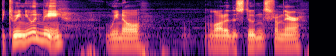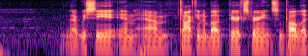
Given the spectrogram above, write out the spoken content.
Between you and me, we know a lot of the students from there that we see in um, talking about their experience in public.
